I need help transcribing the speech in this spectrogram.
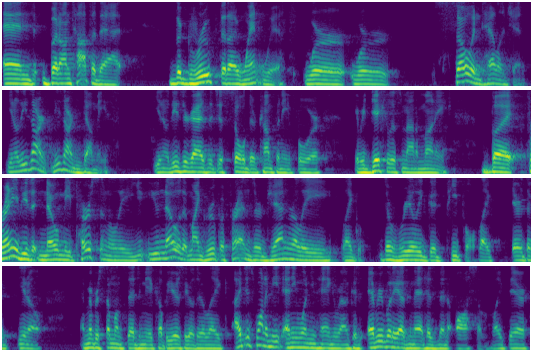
And, but on top of that, the group that I went with were, were, so intelligent. You know, these aren't these aren't dummies. You know, these are guys that just sold their company for a ridiculous amount of money. But for any of you that know me personally, you, you know that my group of friends are generally like they're really good people. Like they're the, you know, I remember someone said to me a couple years ago, they're like, I just want to meet anyone you hang around because everybody I've met has been awesome. Like they're,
